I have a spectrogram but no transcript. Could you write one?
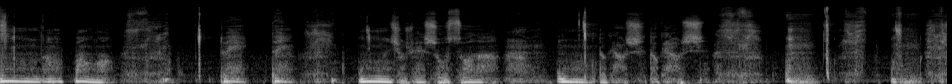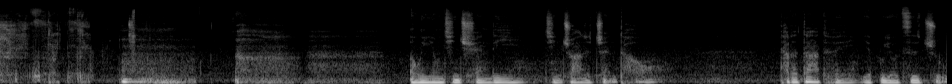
嗯，好棒哦！对对，嗯，小穴收缩了。嗯，都给老师，都给老师。嗯嗯嗯，阿威用尽全力紧抓着枕头，他的大腿也不由自主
